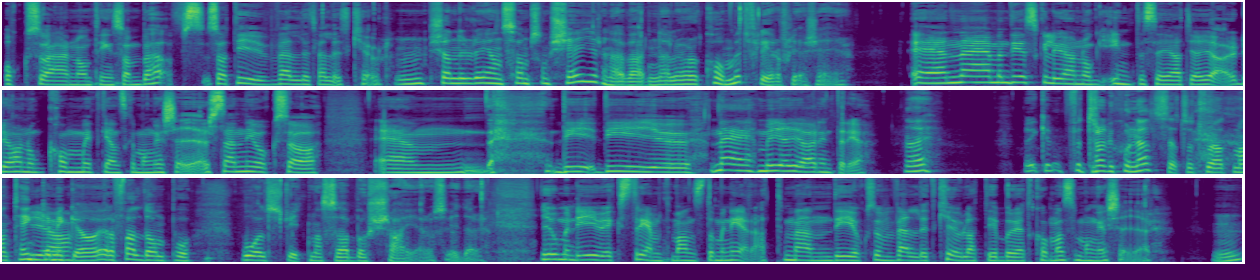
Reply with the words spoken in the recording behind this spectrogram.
också är någonting som behövs. Så att det är ju väldigt, väldigt kul. Mm. Känner du dig ensam som tjej i den här världen eller har det kommit fler och fler tjejer? Eh, nej, men det skulle jag nog inte säga att jag gör. Det har nog kommit ganska många tjejer. Sen är också, eh, det, det är ju, nej, men jag gör inte det. Nej. För traditionellt sett så tror jag att man tänker ja. mycket, i alla fall de på Wall Street, massa börshajar och så vidare. Jo men det är ju extremt mansdominerat men det är också väldigt kul att det börjat komma så många tjejer. Mm.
